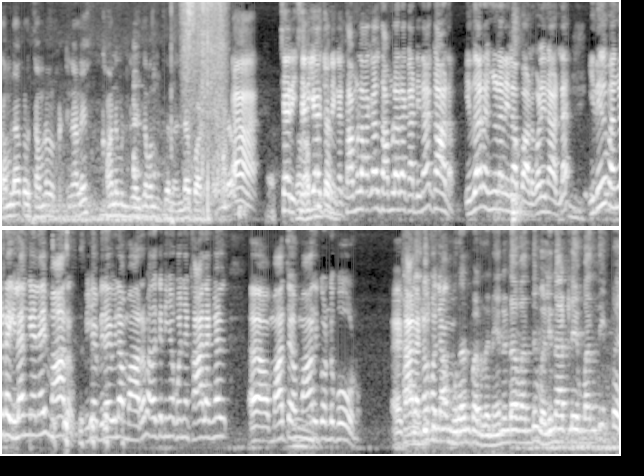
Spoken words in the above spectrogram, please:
தமிழாக்கள் தமிழர் கட்டினாலே இதுல வந்து இந்த பாட்டு. சரி சரியா சொன்னீங்க. தமிழாக்கள் தமிழரை காட்டினா காணும். இதுதான் எங்கட நிலப்பாடு வெளிநாட்டுல. இதுவும் எங்கட இலங்கையிலே மாறும். மிக விரைவில் மாறும். அதுக்கு நீங்க கொஞ்சம் காலங்கள் மாத்த மாறிக்கொண்டு போகணும். முரண்படுறேன். என்னடா வந்து வெளிநாட்டுலயும் வந்து இப்ப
